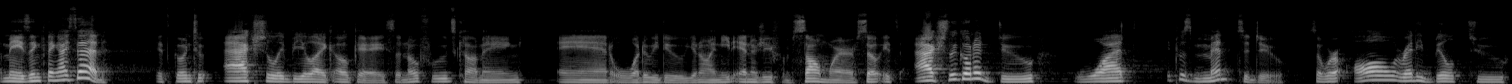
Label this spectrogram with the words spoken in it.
amazing thing I said. It's going to actually be like, okay, so no food's coming. And what do we do? You know, I need energy from somewhere. So it's actually going to do what it was meant to do. So we're already built to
